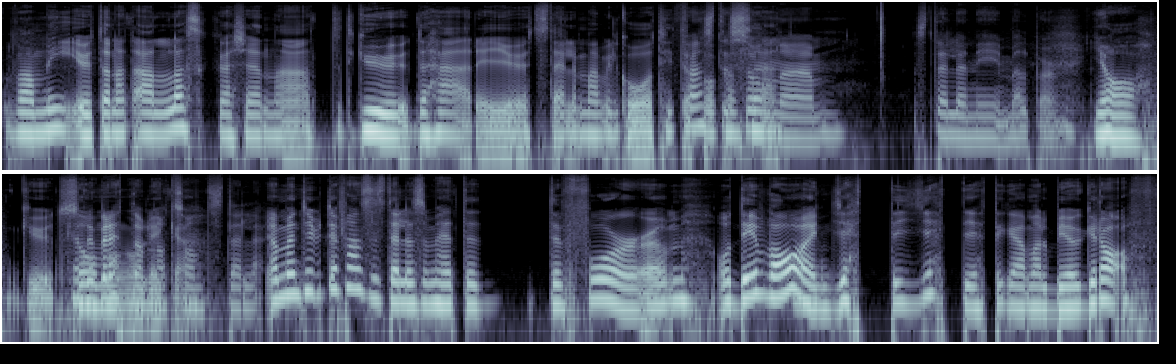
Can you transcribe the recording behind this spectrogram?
vara med utan att alla ska känna att gud, det här är ju ett ställe man vill gå och titta Fanns på det konsert. sådana ställen i Melbourne? Ja, gud, Kan du berätta om något olika. sånt ställe? Ja, men typ det fanns ett ställe som hette The Forum och det var Mm. en jätte, jätte, jättegammal biograf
